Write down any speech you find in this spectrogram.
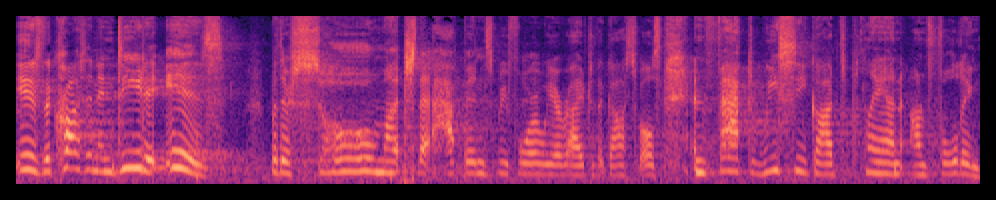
is the cross, and indeed it is. But there's so much that happens before we arrive to the Gospels. In fact, we see God's plan unfolding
